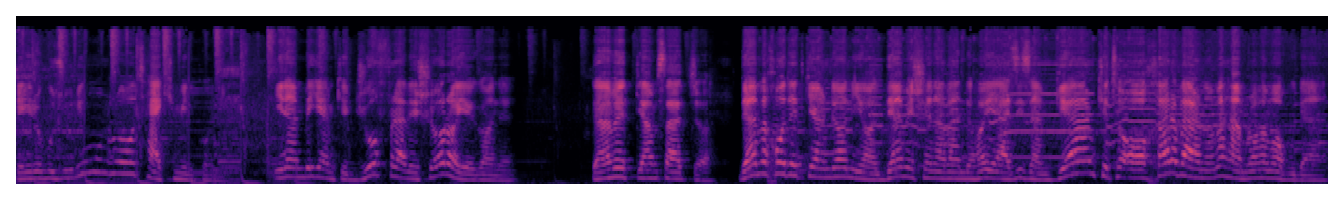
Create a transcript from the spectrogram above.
غیر حضوریمون رو تکمیل کنیم. اینم بگم که جفت روش ها رایگانه. دمت گم سجاد. دم خودت گرم دانیال. دم شنونده های عزیزم. گرم که تا آخر برنامه همراه ما بودن.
